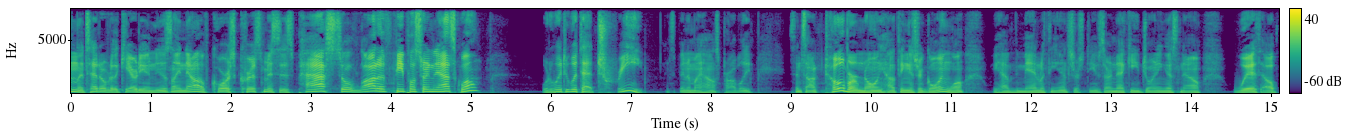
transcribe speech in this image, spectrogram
Let's head over to the KRDO Newsline now. Of course, Christmas is past, so a lot of people are starting to ask, well, what do I do with that tree? It's been in my house probably since October, knowing how things are going. Well, we have the man with the answer, Steve Zarnecki, joining us now with El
